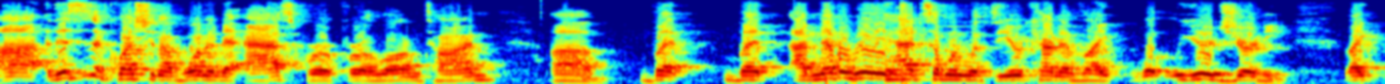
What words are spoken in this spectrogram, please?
Uh, this is a question I've wanted to ask for for a long time, uh, but but I've never really had someone with your kind of like what your journey like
